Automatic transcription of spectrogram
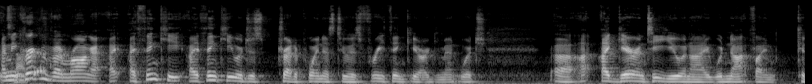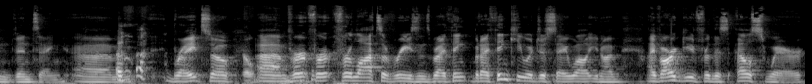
I mean, correct me if I'm wrong. I, I- I think he, I think he would just try to point us to his free thinking argument, which uh, I, I guarantee you and I would not find convincing, um, right? So, um, for, for for lots of reasons, but I think, but I think he would just say, well, you know, I've I've argued for this elsewhere.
